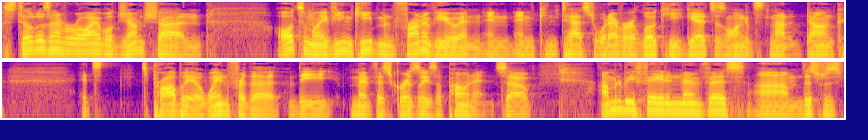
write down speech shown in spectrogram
still doesn't have a reliable jump shot. And ultimately, if you can keep him in front of you and, and, and contest whatever look he gets, as long as it's not a dunk, it's it's probably a win for the the Memphis Grizzlies opponent. So I'm going to be fading Memphis. Um, this was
